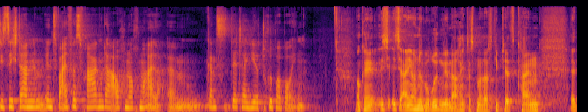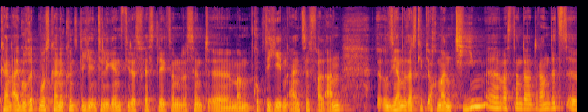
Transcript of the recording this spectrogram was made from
die sich dann in Zweifelsfragen da auch nochmal ähm, ganz detailliert drüber beugen. Okay, ist, ist ja eigentlich auch eine beruhigende Nachricht, dass man sagt, es gibt jetzt keinen äh, kein Algorithmus, keine künstliche Intelligenz, die das festlegt, sondern das sind, äh, man guckt sich jeden Einzelfall an. Und Sie haben gesagt, es gibt auch immer ein Team, äh, was dann da dran sitzt. Äh,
